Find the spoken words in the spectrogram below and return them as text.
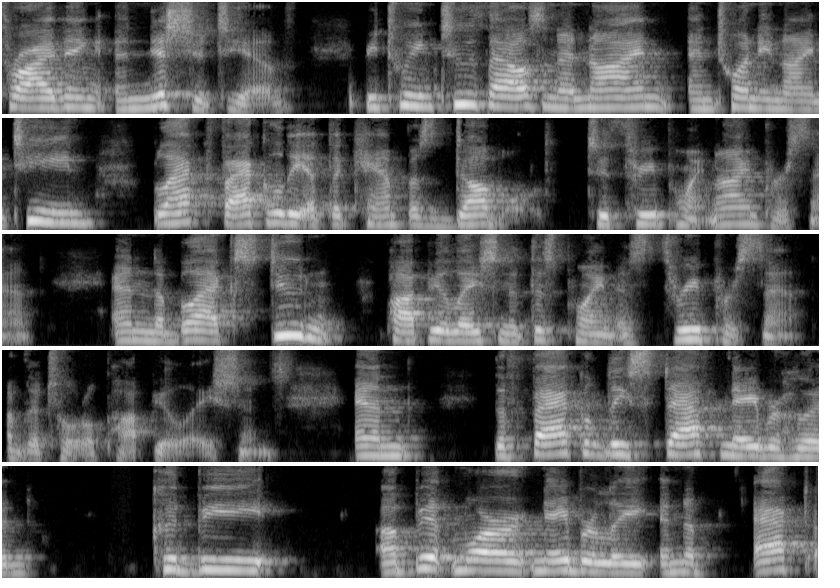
Thriving Initiative. Between 2009 and 2019, Black faculty at the campus doubled to 3.9%, and the Black student population at this point is 3% of the total population. And the faculty staff neighborhood could be a bit more neighborly and act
